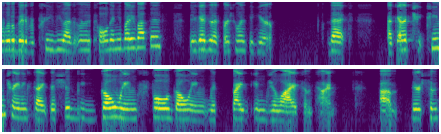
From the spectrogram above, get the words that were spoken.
a little bit of a preview. I haven't really told anybody about this. You guys are the first ones to hear that I've got a t- team training site that should be going full going with by in July sometime. Um, there's some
